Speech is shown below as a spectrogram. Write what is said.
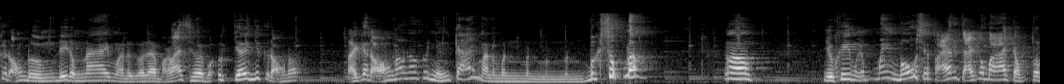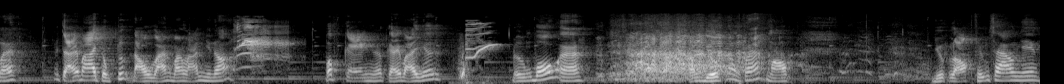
Cái đoạn đường đi đồng nai mà được gọi là bạn lái xe hơi mà ức chế nhất cái đoạn đó. Tại cái đoạn đó nó có những cái mà mình mình mình, mình bức xúc lắm. Đúng không? Nhiều khi mà mấy bố xe tải nó chạy có ba chục thôi nè nó chạy ba chục trước đầu bạn bạn làm gì nó? Bóp kèn nữa kệ bài chứ. Đường bố mà. Còn vượt nó một phát một. Vượt lọt thì không sao nha.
